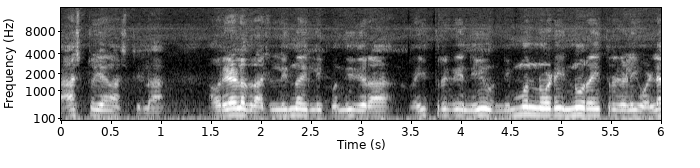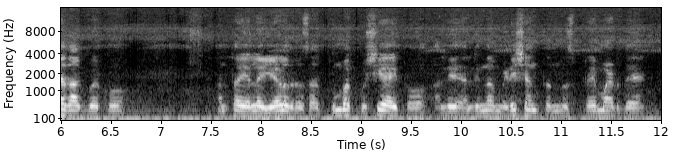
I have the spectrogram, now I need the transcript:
ಕಾಸ್ಟು ಏನು ಅಷ್ಟಿಲ್ಲ. ಅವ್ರು ಹೇಳಿದ್ರು, ಅಲ್ಲಿಂದ ಇಲ್ಲಿಗೆ ಬಂದಿದ್ದೀರಾ? ರೈತರಿಗೆ ನೀವು, ನಿಮ್ಮನ್ನು ನೋಡಿ ಇನ್ನೂ ರೈತರುಗಳಿಗೆ ಒಳ್ಳೇದಾಗಬೇಕು. ಅಂತ ಎಲ್ಲ ಹೇಳಿದ್ರು ಸರ್. ತುಂಬ ಖುಷಿ ಆಯಿತು. ಅಲ್ಲಿ, ಅಲ್ಲಿಂದ ಮೆಡಿಷನ್ ತಂದು ಸ್ಪ್ರೇ ಮಾಡಿದೆ.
